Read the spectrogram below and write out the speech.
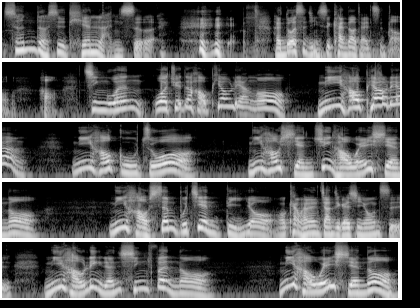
真的是天蓝色哎，很多事情是看到才知道。好，景文，我觉得好漂亮哦，你好漂亮。你好古拙，你好险峻，好危险哦！你好深不见底哟！我看完了讲几个形容词，你好令人兴奋哦！你好危险哦！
